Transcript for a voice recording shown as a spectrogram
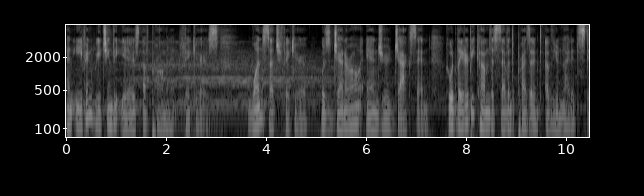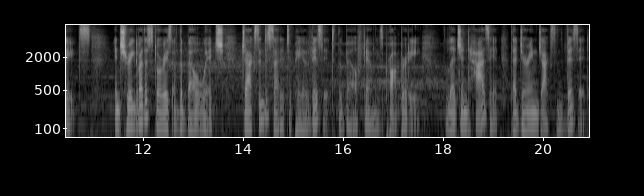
and even reaching the ears of prominent figures. One such figure was General Andrew Jackson, who would later become the seventh President of the United States. Intrigued by the stories of the Bell Witch, Jackson decided to pay a visit to the Bell family's property. Legend has it that during Jackson's visit,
